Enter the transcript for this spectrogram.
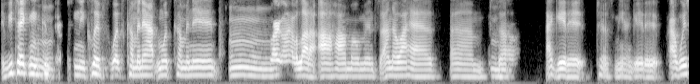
If you take in mm. consideration the eclipse, what's coming out and what's coming in, mm. we're gonna have a lot of aha moments. I know I have. Um, mm. so I get it. Trust me, I get it. I wish,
